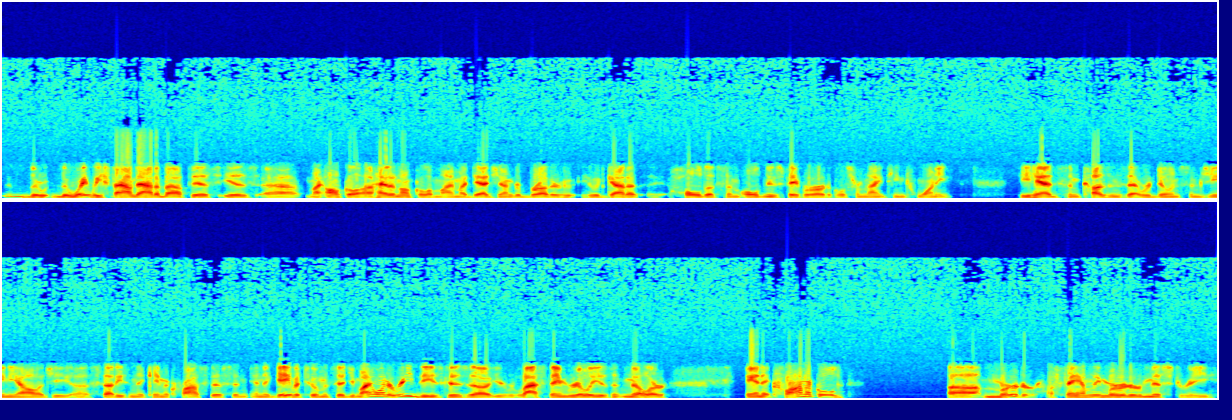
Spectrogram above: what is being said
the the way we found out about this is uh, my uncle. I had an uncle of mine, my dad's younger brother, who, who had got a hold of some old newspaper articles from 1920. He had some cousins that were doing some genealogy uh, studies, and they came across this, and, and they gave it to him and said, "You might want to read these because uh, your last name really isn't Miller." And it chronicled uh, murder, a family murder mystery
